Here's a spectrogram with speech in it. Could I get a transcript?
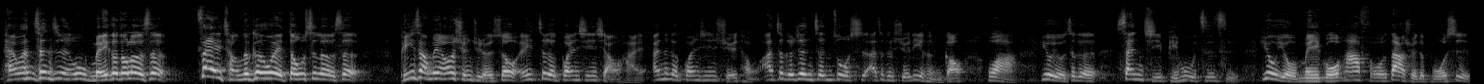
台湾政治人物每一个都乐色，在场的各位都是垃圾。平常没有要选举的时候，哎，这个关心小孩啊，那个关心学童啊，这个认真做事啊，这个学历很高，哇，又有这个三级贫户之子，又有美国哈佛大学的博士，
